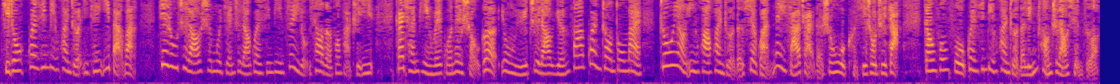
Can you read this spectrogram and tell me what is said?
其中冠心病患者一千一百万。介入治疗是目前治疗冠心病最有效的方法之一。该产品为国内首个用于治疗原发冠状动脉粥样硬化患者的血管内狭窄的生物可吸收支架，将丰富冠心病患者的临床治疗选择。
